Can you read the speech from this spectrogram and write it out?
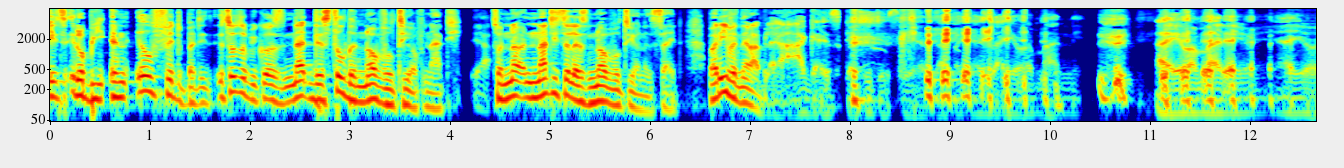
it's it'll be an ill fit, but it's also because Nat, there's still the novelty of Natty. Yeah. So no, Natty still has novelty on his side. But even then, I'll be like, ah, guys, guys. Guys, ayo, money, ayo, money, ayo.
